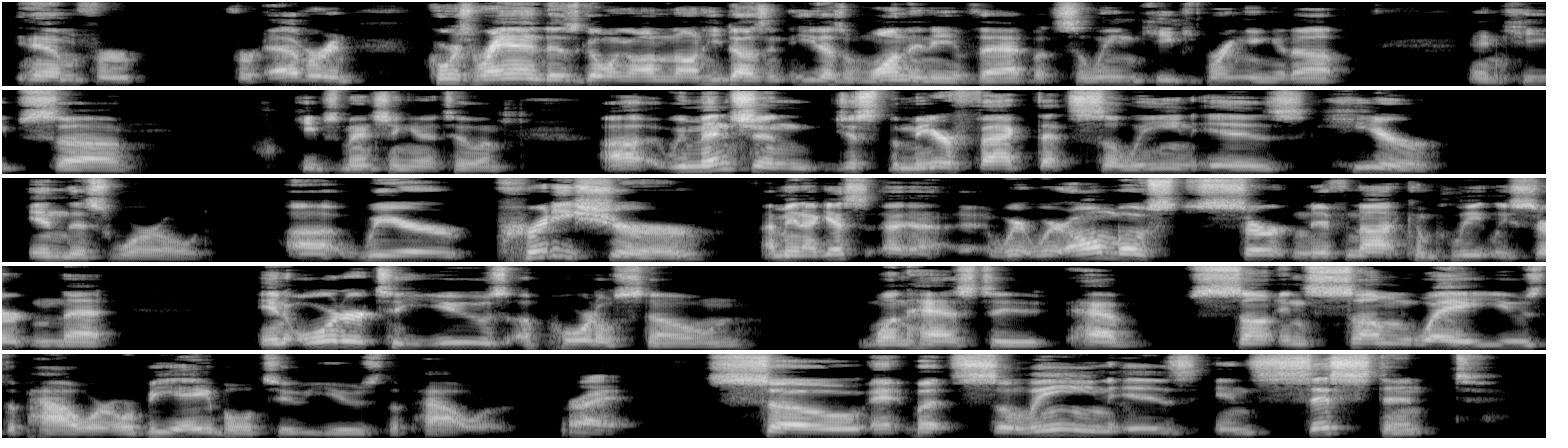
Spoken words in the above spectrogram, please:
him for forever and of course Rand is going on and on he doesn't he doesn't want any of that but Selene keeps bringing it up and keeps uh, keeps mentioning it to him. Uh, we mentioned just the mere fact that Selene is here in this world. Uh, we're pretty sure. I mean, I guess uh, we're we're almost certain, if not completely certain, that in order to use a portal stone, one has to have some in some way use the power or be able to use the power. Right. So, eh, but Selene is insistent.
